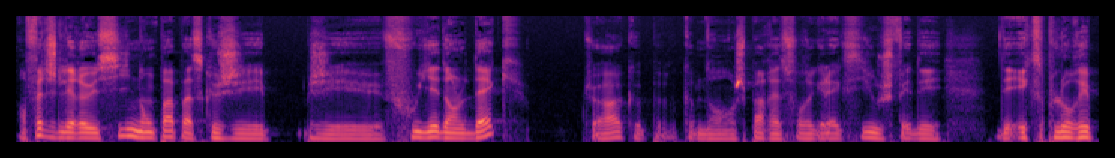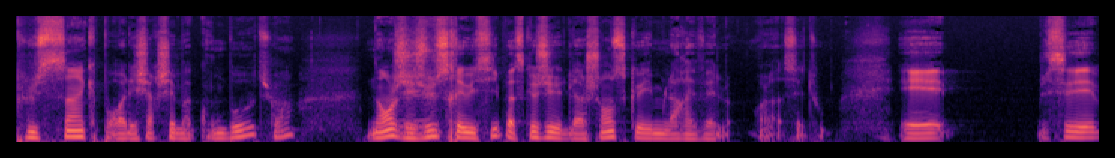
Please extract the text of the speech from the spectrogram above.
en fait, je l'ai réussi non pas parce que j'ai fouillé dans le deck, tu vois, que, comme dans, je sais pas, Red for the Galaxy où je fais des, des explorer plus 5 pour aller chercher ma combo, tu vois. Non, j'ai juste réussi parce que j'ai eu de la chance qu'il me la révèle. Voilà, c'est tout. Et c'est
